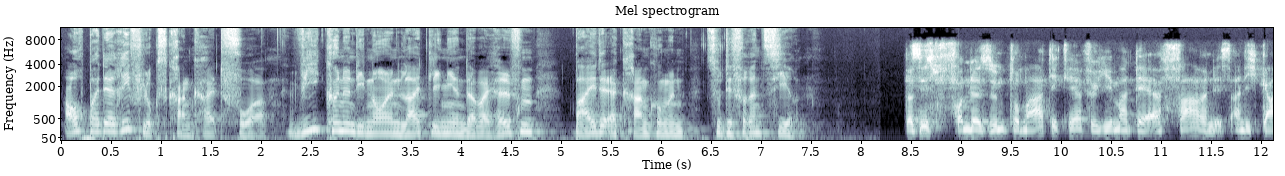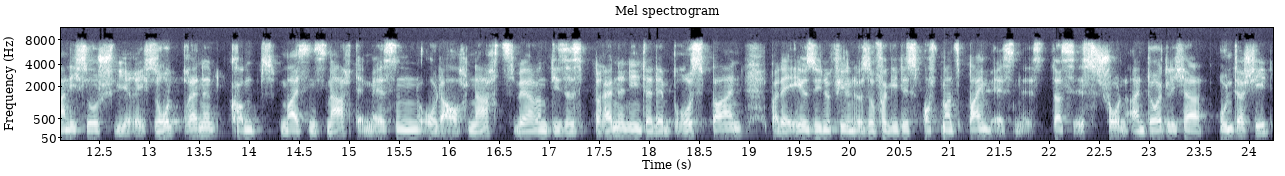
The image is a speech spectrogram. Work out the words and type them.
auch bei der Refluxkrankheit vor. Wie können die neuen Leitlinien dabei helfen, beide Erkrankungen zu differenzieren? Das ist von der Symptomatik her für jemand, der erfahren ist, eigentlich gar nicht so schwierig. Sodbrennen kommt meistens nach dem Essen oder auch nachts, während dieses Brennen hinter dem Brustbein bei der eosinophilen Ösophagitis oftmals beim Essen ist. Das ist schon ein deutlicher Unterschied.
